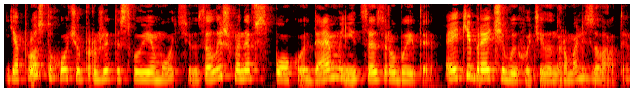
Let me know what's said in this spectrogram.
Я просто хочу прожити свою емоцію. Залиш мене в спокою, дай мені це зробити. А які б речі ви хотіли нормалізувати?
